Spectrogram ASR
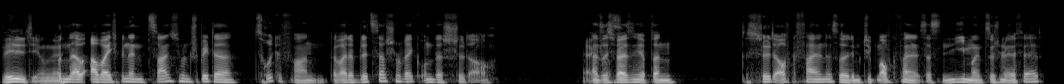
wild, Junge. Und, aber ich bin dann 20 Minuten später zurückgefahren. Da war der Blitzer schon weg und das Schild auch. Ja, also ich weiß nicht, ob dann das Schild aufgefallen ist oder dem Typen aufgefallen ist, dass niemand so schnell fährt.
